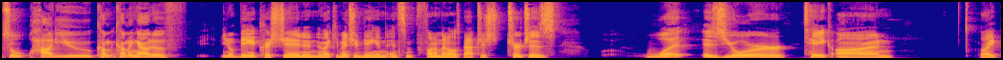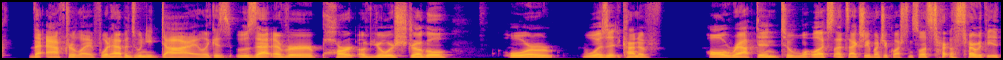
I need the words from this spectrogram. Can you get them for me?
So, how do you come coming out of you know being a Christian and, and like you mentioned, being in, in some fundamentalist Baptist churches? What is your take on like the afterlife? What happens when you die? Like, is was that ever part of your struggle, or was it kind of all wrapped into one? Well, that's, that's actually a bunch of questions. So let's start. Let's start with the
